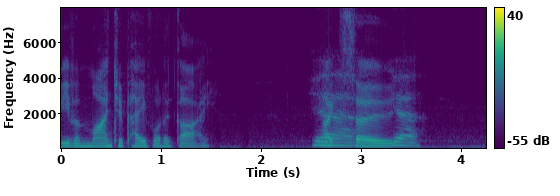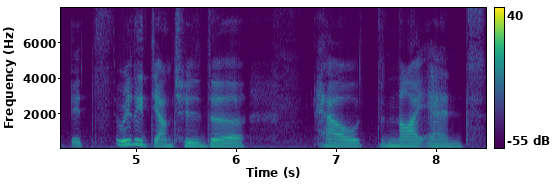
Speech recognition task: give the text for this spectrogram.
even mind to pay for the guy. Yeah. Like, so- Yeah. It's really down to the how the night ends.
